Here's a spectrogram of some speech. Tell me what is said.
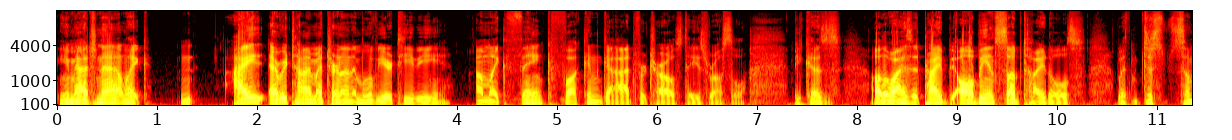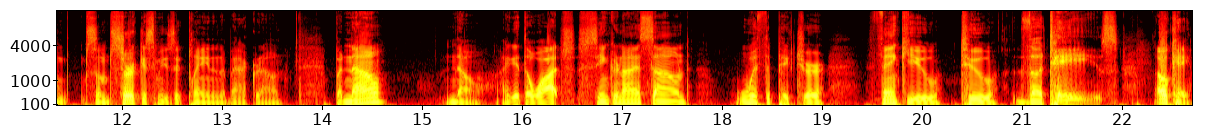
you imagine that? Like, I every time I turn on a movie or TV, I'm like, thank fucking God for Charles Taze Russell, because otherwise it'd probably be all be in subtitles with just some some circus music playing in the background. But now, no, I get to watch synchronized sound with the picture. Thank you to the Taze. Okay,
